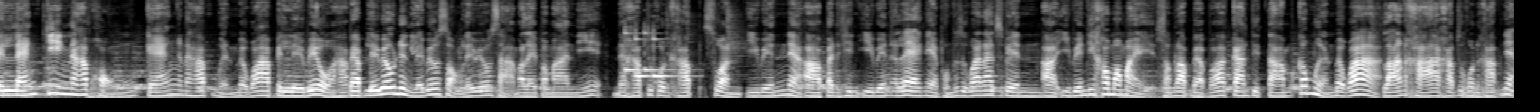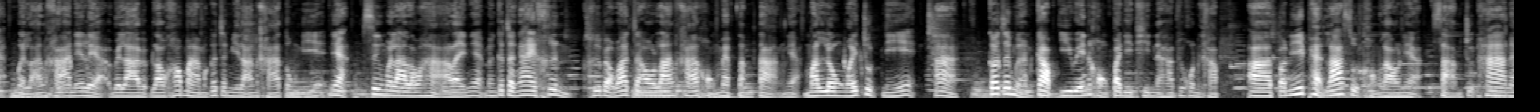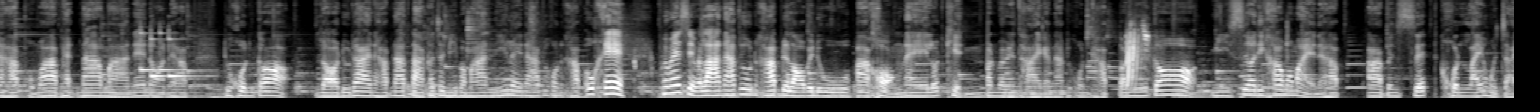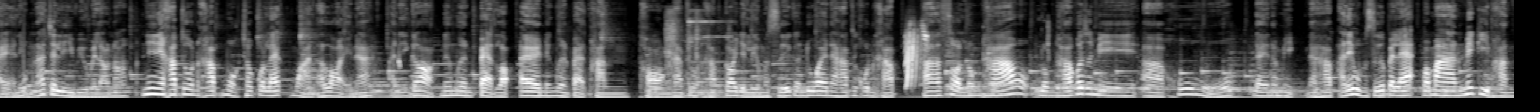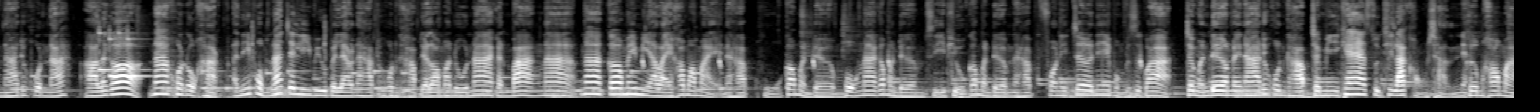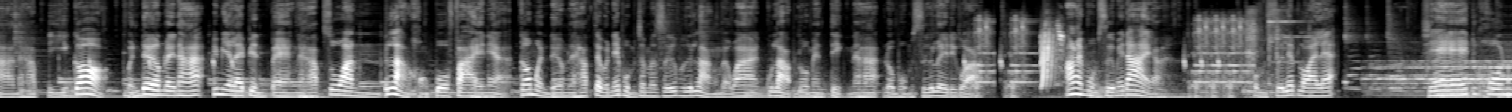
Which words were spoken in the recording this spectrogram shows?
เป็นแรงกิ้งนะครับของแก๊งนะครับเหมือนแบบว่าเป็นเลเวลอะครับแบบเลเวล1เลเวล2เลเวล3อะไรประมาณนี้นะครับทุกคนครับส่วนอีเวนต์เนี่ยปฏิทินอีเวนต์อันแรกเนี่ยผมรู้สึกว่าน่าจะเป็นอีเวนต์ที่เข้ามาใหม่สำหรับแบบว่าการติดตามก็เหมือนแบบว่าร้านค้าครับทุกคนครับเนี่ยเหมือนร้านค้าเนี่ยเลยอะเวลาแบบเราเข้ามามันก็จะมีร้านค้าตรงนี้เนี่ยซึ่งเวลาเราหาอะไรเนี่ยมันก็จะง่ายขึ้น คือแบบว่าจะเอาร้านค้าของแมปต่างๆเนี่ยมาลงไว้จุดนี้อ่าก็จะเหมือนกับอีเวนต์ของปฏิทินนะครับทุกคนครับอ่าตอนนี้แพทล่าสุดของเราเนี่ย3.5 นะครับ ผมว่าแพทหน้ามาแน่นอนนะครับ ทุกคนก็รอดูได้นะครับ หน้าตาก็จะมีประมาณนี้เลยนะครับทุกคนครับ โอเค พื่อไม่เสียเวลานะครับทุกคนครับเดี๋ยวเราไปดูาของในรถเข็นวันวาเลนไทน์กันนะครับทุกคนครับ ตอนนี้ก็มีเสื้อที่เข้ามาใหม่นะครับอ่าเป็นเซตคนไร้หัวใจ อันนี้ผมน่าจะรีวิวไปแล้วเนาะนี่นะครับทุกคนครับหมวกช็อกโกแลตหวานอร่อยนะอันนี้ก็ 18,000เอ้ย18,000 ทองนะครับทุกคนครับก็อย่าลืมมาซื้อกันด้วยนะครับทุกคนครับอ่าส่วนรองเท้ารองเท้าก็จะมีอ่าคู่หูไดนามิกนะครับอันนี้ผมซื้อไปแล้วประมาณไม่กี่พันนะทุกคนนะอ่าแล้วก็หน้าคนอกหัก อันนี้ผมน่าจะรีวิวไปแล้วนะครับทุกคนครับเดี๋ยวเรามาดูหน้ากันบ้างหน้าหน้าก็ไม่มีอะไรเข้ามาใหม่นะครับ หูก็เหมือนเดิมโครงหน้าก็เหมือนเดิม สีผิวก็เหมือนเดิมนะครับเฟอร์นิเจอร์นี่ผมรู้สึกว่าจะเหมือนเดิมเลยนะฮะทุกคนครับ จะมีแค่สุดที่รักของฉันเนี่ยเพิ่มเข้ามานะครับสีก็เหมือนเดิมเลยนะฮะ ไม่มีอะไรเปลี่ยนแปลงนะครับ ส่วนพื้นหลังของโปรไฟล์เนี่ยก็เหมือนเดิมเลยครับ แต่วันนี้ผมจะมาซื้อพื้นหลังแบบว่ากุหลาบโรแมนติกนะฮะเดี๋ยวผมซื้อเลยดีกว่า เอาไหนผมซื้อไม่ได้อะผมซื้อเรียบร้อยแล้วเจ๊ทุกคน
